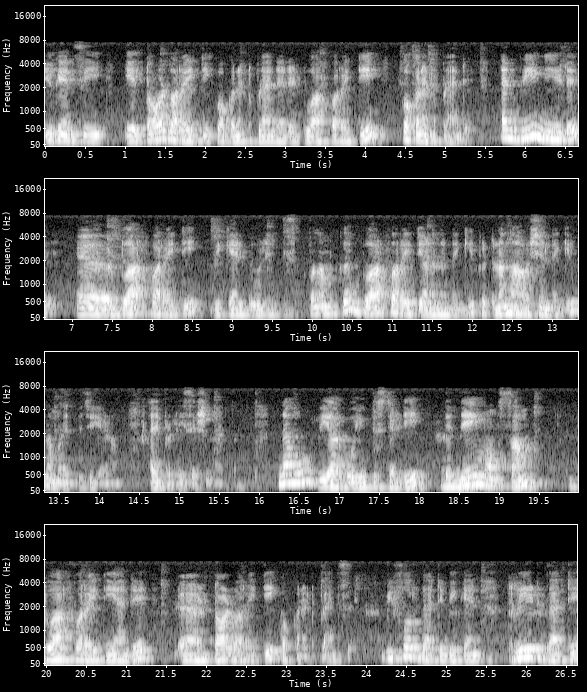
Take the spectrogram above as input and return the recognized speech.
you can see a tall variety coconut plant and a dwarf variety coconut plant and we need dwarf variety we can do like this അപ്പോൾ നമുക്ക് ഡ്വാർഫ് വെറൈറ്റി ആണെന്നുണ്ടെങ്കിൽ കിട്ടണം എന്ന് ആവശ്യമുണ്ടെങ്കിൽ നമ്മൾ എന്ത് ചെയ്യണം? ഹൈബ്രിഡൈസേഷൻ നടത്തണം. Now we are going to study the name of some dwarf variety and tall variety coconut plants before that we can read that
